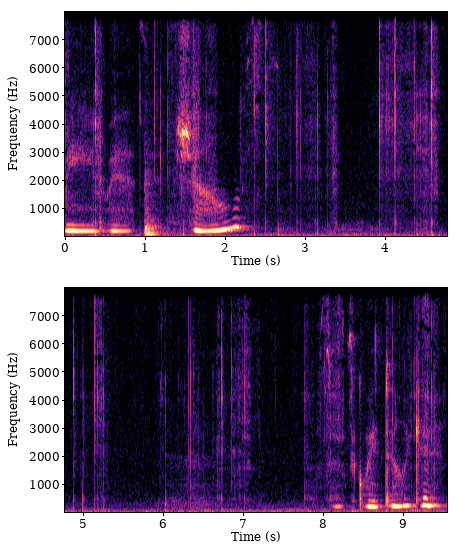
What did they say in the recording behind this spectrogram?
made with shells. So it's quite delicate.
